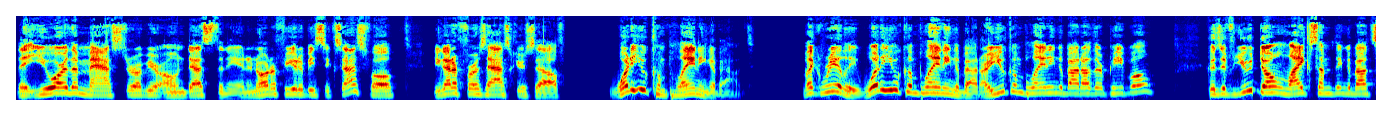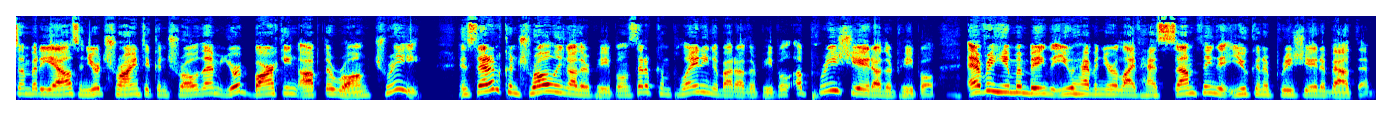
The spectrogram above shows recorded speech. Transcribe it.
that you are the master of your own destiny. And in order for you to be successful, you got to first ask yourself, what are you complaining about? Like, really, what are you complaining about? Are you complaining about other people? Because if you don't like something about somebody else and you're trying to control them, you're barking up the wrong tree. Instead of controlling other people, instead of complaining about other people, appreciate other people. Every human being that you have in your life has something that you can appreciate about them.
